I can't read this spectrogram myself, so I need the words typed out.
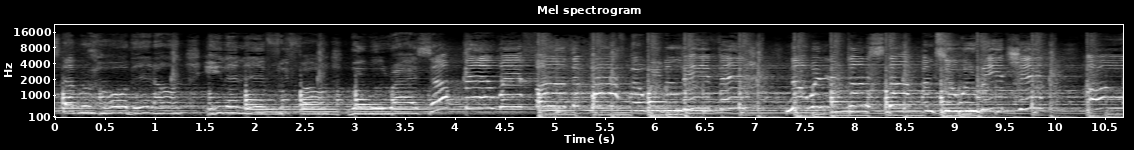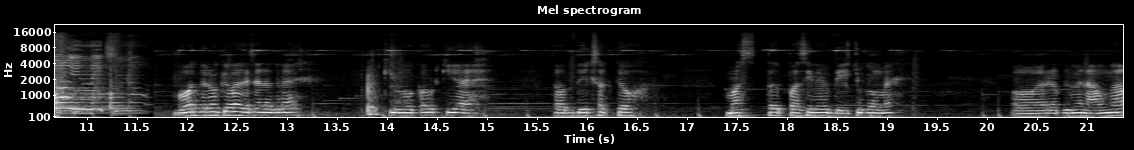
is that we're holding on. Even if we fall, we will rise up and we follow the path that we believe in. No, we're not gonna stop until we reach it. Oh, all you need to know. बहुत दिनों के बाद ऐसा लग रहा है कि वर्कआउट किया है तो आप देख सकते हो मस्त पसीने में भीग चुका हूँ मैं और अभी मैं नहाऊँगा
